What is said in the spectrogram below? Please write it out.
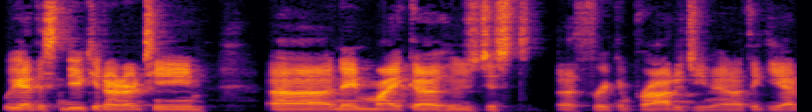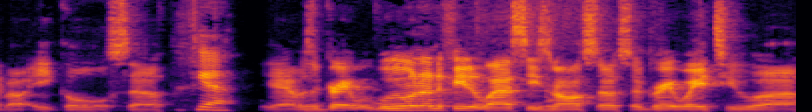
We got this new kid on our team uh, named Micah, who's just a freaking prodigy, man. I think he had about eight goals. So, Yeah. yeah, it was a great. We went undefeated last season, also. So, great way to uh,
